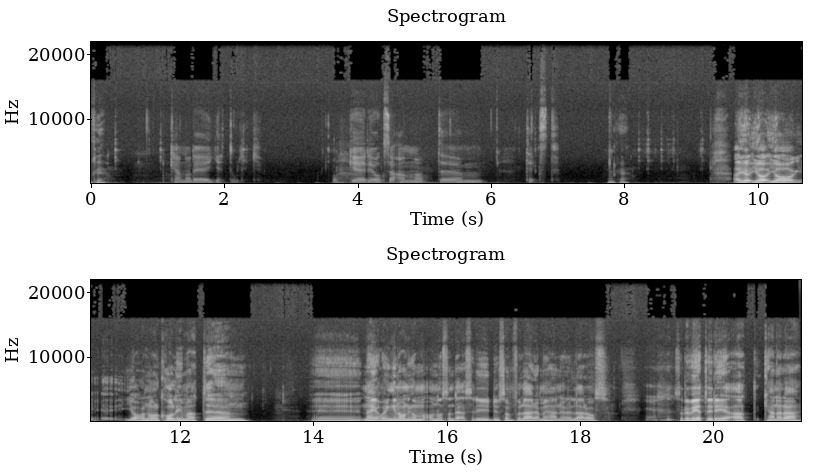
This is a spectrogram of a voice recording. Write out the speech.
Okej. Kanada är jätteolik. Och eh, det är också annat ehm, text. okej. Ja, Jag, jag, jag, jag har någon koll i och med att ehm, eh, nej, jag har ingen aning om, om något sånt där. Så det är du som får lära mig här nu, eller lära oss. Så då vet vi det att Kanada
